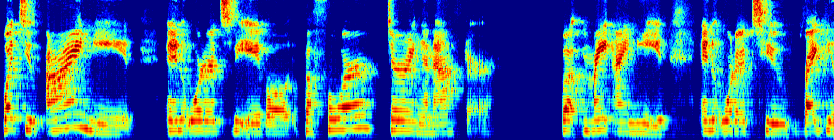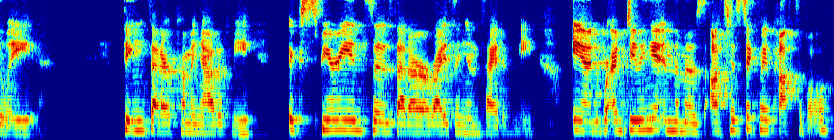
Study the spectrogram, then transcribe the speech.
What do i need in order to be able before during and after what might I need in order to regulate things that are coming out of me, experiences that are arising inside of me. And I'm doing it in the most autistic way possible.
